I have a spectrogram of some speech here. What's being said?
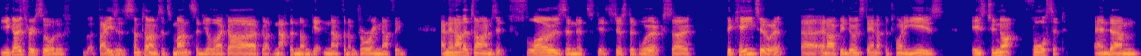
You go through sort of phases. Sometimes it's months and you're like, oh, I've got nothing, I'm getting nothing, I'm drawing nothing. And then other times it flows and it's it's just it works. So the key to it, uh, and I've been doing stand up for 20 years, is to not force it. And um,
